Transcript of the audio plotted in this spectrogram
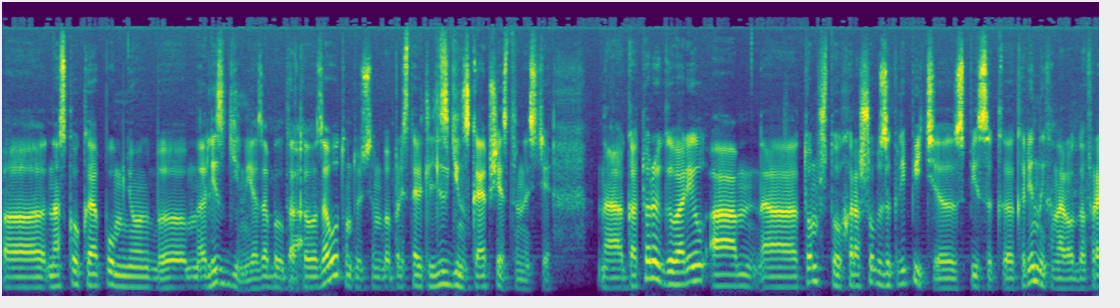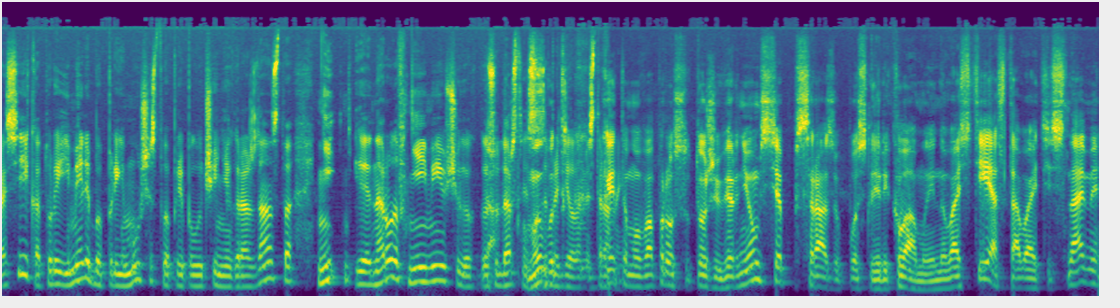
э, насколько я помню, он э, Лезгин, я забыл, как да. его зовут, он, то есть он был представитель лезгинской общественности, который говорил о, о том, что хорошо бы закрепить список коренных народов России, которые имели бы преимущество при получении гражданства не, народов, не имеющих государственности да. Мы за пределами вот страны. К этому вопросу тоже вернемся сразу после рекламы и новостей. Оставайтесь с нами.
